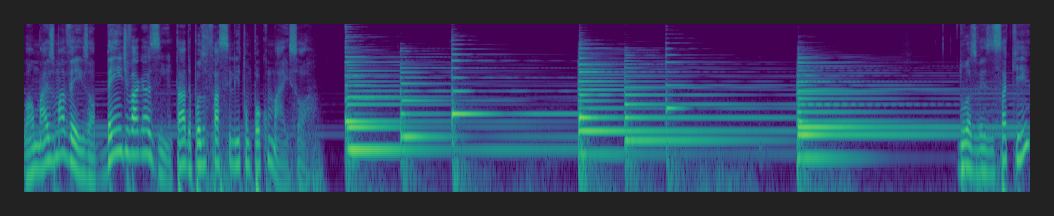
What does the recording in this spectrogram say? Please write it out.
Vamos mais uma vez, ó, bem devagarzinho, tá? Depois eu facilito um pouco mais, ó. Duas vezes isso aqui.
